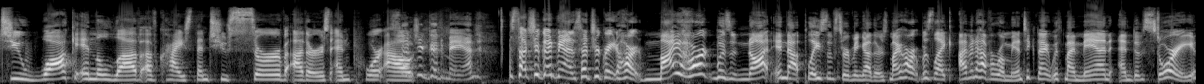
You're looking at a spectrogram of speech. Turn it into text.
to walk in the love of Christ than to serve others and pour out? Such a good man such a good man, such a great heart. My heart was not in that place of serving others. My heart was like, I'm going to have a romantic night with my man, end of story.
